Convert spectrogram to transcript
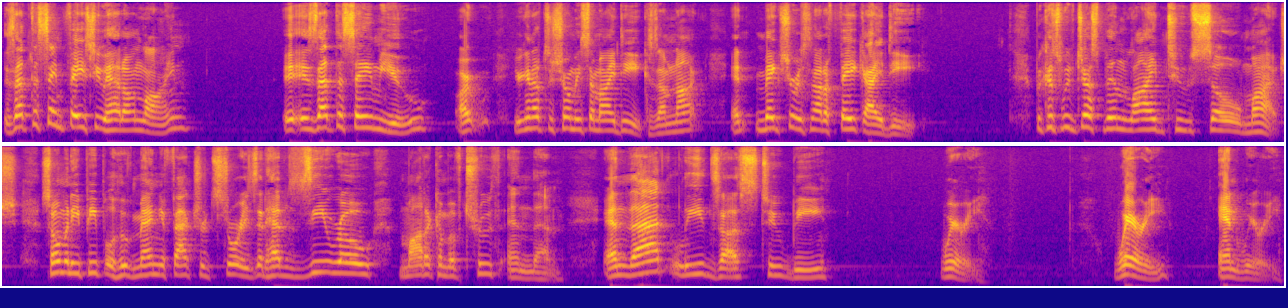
is that the same face you had online? Is that the same you? Are, you're gonna have to show me some ID because I'm not, and make sure it's not a fake ID. Because we've just been lied to so much. So many people who've manufactured stories that have zero modicum of truth in them. And that leads us to be weary. Wary and weary.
